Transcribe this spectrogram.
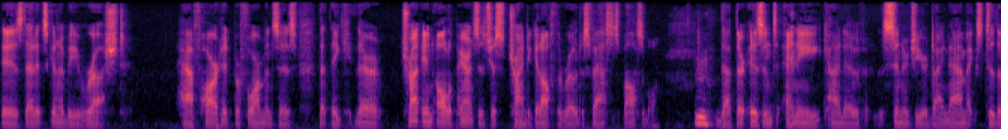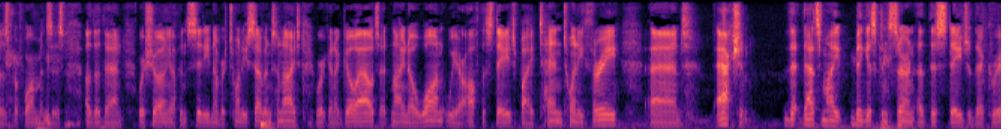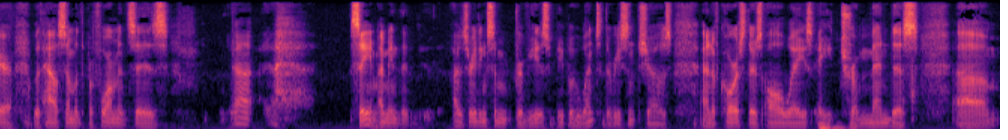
is that it's going to be rushed, half-hearted performances that they they're trying in all appearances just trying to get off the road as fast as possible. Hmm. That there isn't any kind of synergy or dynamics to those performances other than we're showing up in city number 27 tonight. We're going to go out at 9:01. We are off the stage by 10:23 and action that that's my biggest concern at this stage of their career with how some of the performances uh, seem. I mean, I was reading some reviews from people who went to the recent shows, and of course, there's always a tremendous um,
